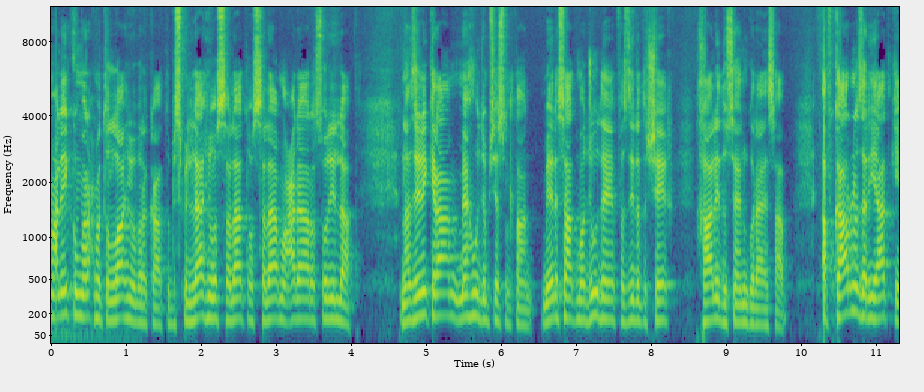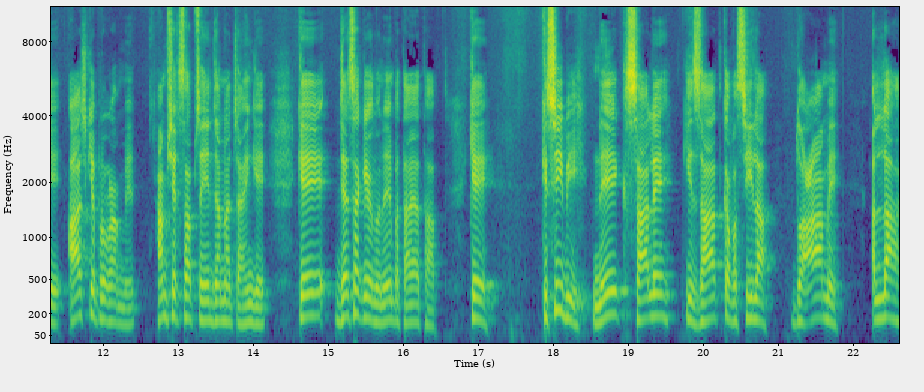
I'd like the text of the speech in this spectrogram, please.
वालेकुम वरहमतुल्लाहि वबरकातुहू बिस्मिल्लाहि वस्सलातु वस्सलामु अला रसूलिल्लाह नाज़रीन किराम मैं हूँ जमशेद सुल्तान मेरे साथ मौजूद हैं फ़जीलत शेख खालिद हुसैन गुराया साहब अफकार नज़रियात के आज के प्रोग्राम में हम शेख साहब से ये जानना चाहेंगे कि जैसा कि उन्होंने बताया था कि किसी भी नेक साले की ज़ात का वसीला दुआ में अल्लाह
